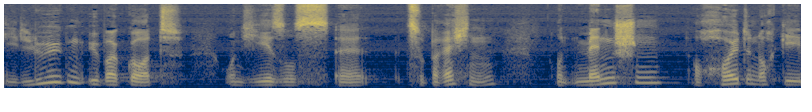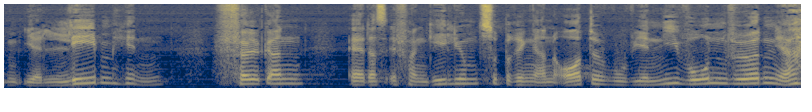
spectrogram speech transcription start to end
die Lügen über Gott und Jesus äh, zu brechen und Menschen auch heute noch geben ihr Leben hin, Völkern das Evangelium zu bringen an Orte, wo wir nie wohnen würden. Ja,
